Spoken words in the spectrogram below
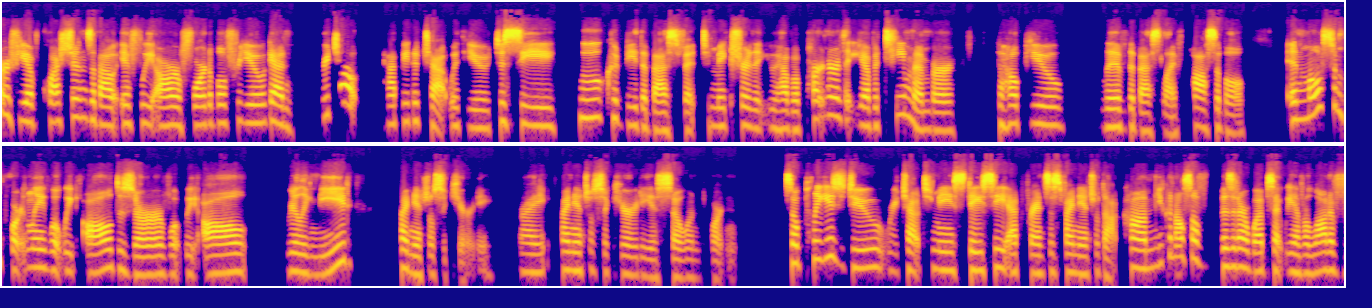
or if you have questions about if we are affordable for you, again, reach out. Happy to chat with you to see who could be the best fit to make sure that you have a partner, that you have a team member to help you live the best life possible. And most importantly, what we all deserve, what we all really need financial security, right? Financial security is so important. So please do reach out to me, Stacy at francisfinancial.com. You can also visit our website. We have a lot of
